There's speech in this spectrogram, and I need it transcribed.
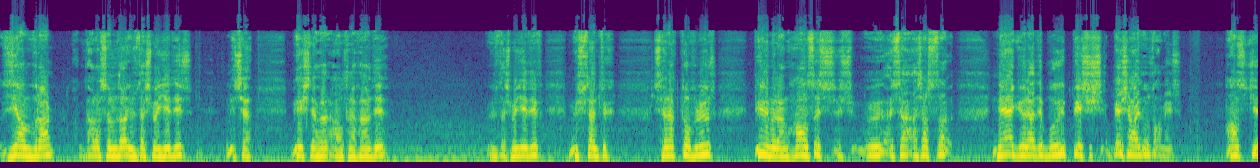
ziyan vuran arasında üzləşmə gedir. Neçə 5 nəfər, 6 nəfərdir. Üzləşmə gedib, müstəntiq sənət toplayır. Bilmirəm hansı əsasda nəyə görədir bu 5 5 ayda uzanır. Hansı ki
